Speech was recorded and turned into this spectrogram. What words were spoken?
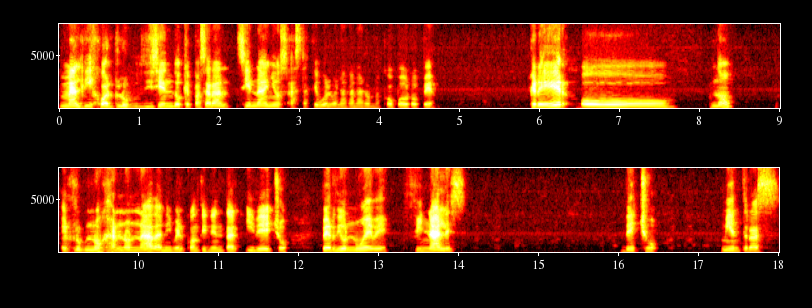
maldijo al club diciendo que pasarán 100 años hasta que vuelvan a ganar una Copa Europea. Creer o no, el club no ganó nada a nivel continental y de hecho perdió nueve finales. De hecho, mientras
